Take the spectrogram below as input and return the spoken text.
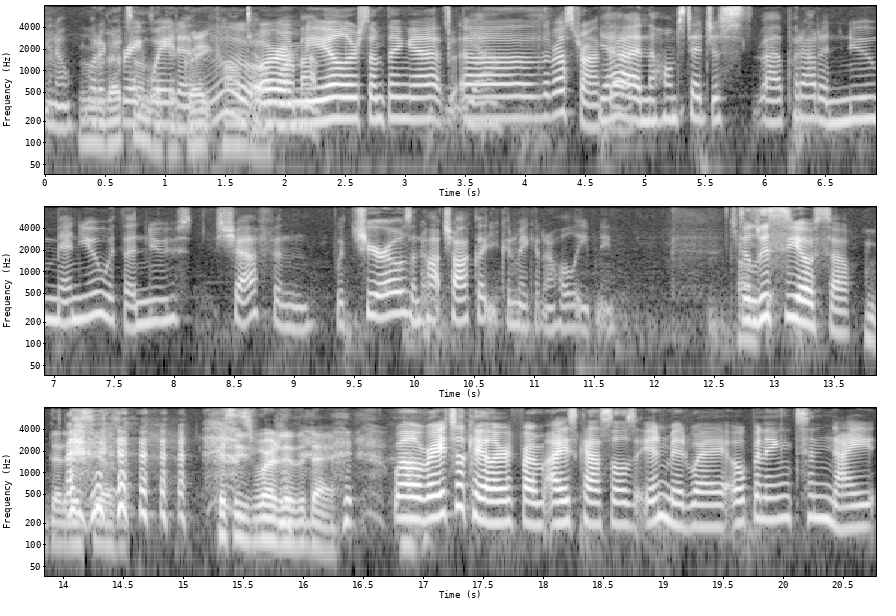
You know, what a that great way like a to, great Ooh, concept. or a warm up. meal or something at uh, Yeah. the restaurant. Yeah, there. and the homestead just uh, put out a new menu with a new chef and with churros and hot chocolate. You can make it a whole evening. Delicioso. Delicioso. Chrissy's word of the day. Well, Rachel Kahler from Ice Castles in Midway, opening tonight.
